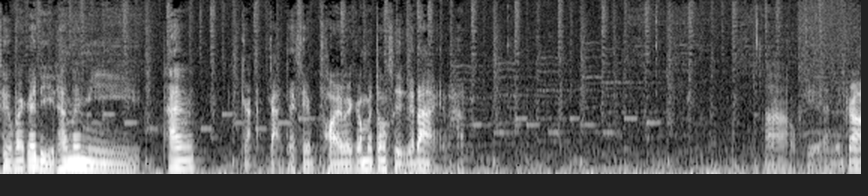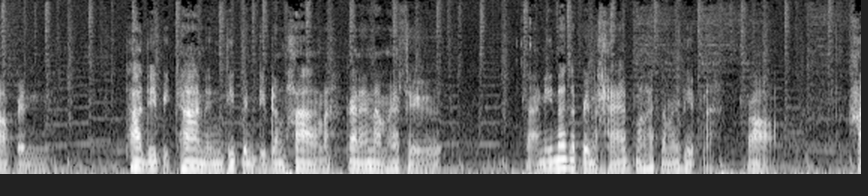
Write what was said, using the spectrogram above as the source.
ซื้อไปก็ดีถ้าไม่มีถ้ากะกะจะเซฟพอยต์ไว้ก็ไม่ต้องซื้อก็ได้นะครับ อ่าโอเค อันนี้ก็เป็นท่าดิฟอีกท่าหนึ่งที่เป็นดิฟด้านข้างนะ ก็แนะนำให้ซื้อ แต่อันนี้น่าจะเป็นแคสมาถ้าจะไม่ผิดนะ ก็ใคร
